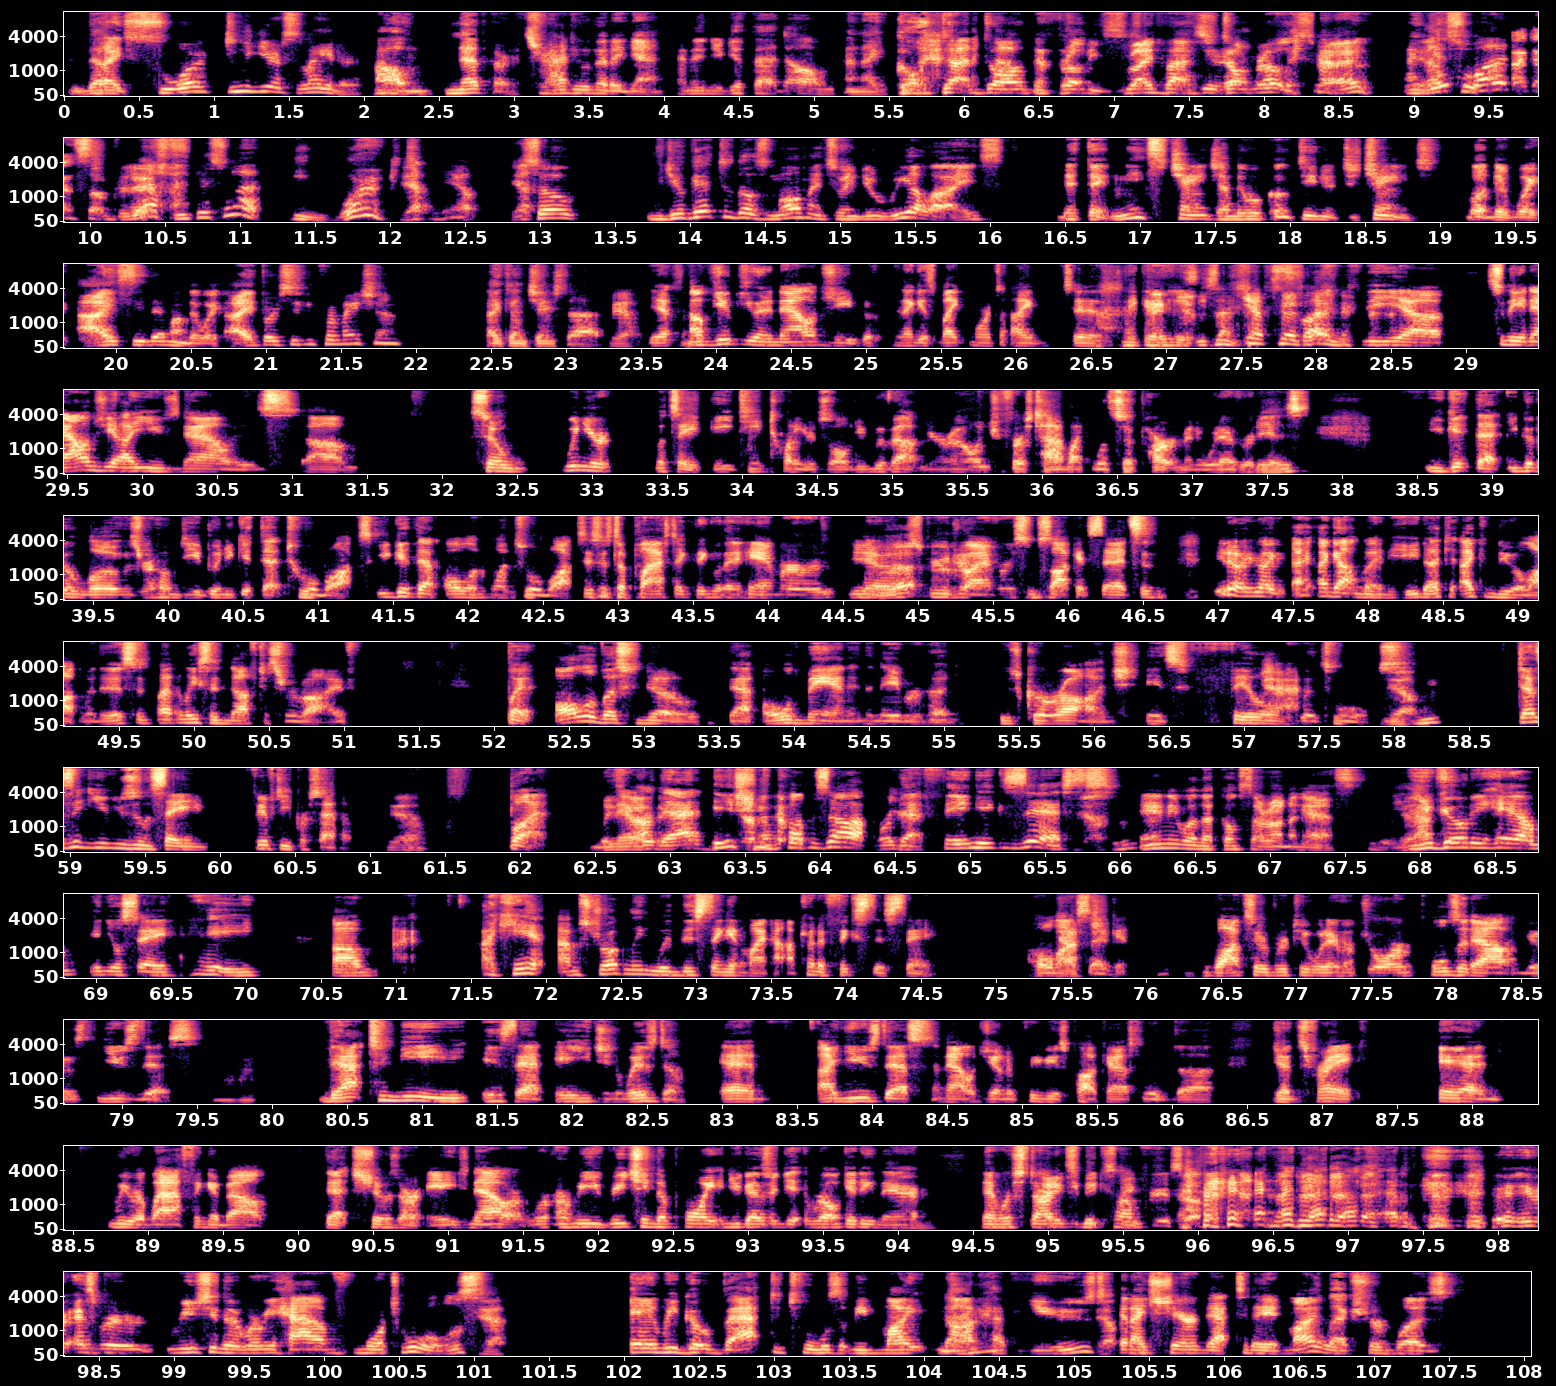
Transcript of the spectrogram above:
That I swore two years later, I'll never try to do that again. And then you get that dog. And I got that dog and brought me right back to Tom Rose, right? And Yeah. guess what? I got something for Yeah, this. and guess what? It worked. Yep. Yep. Yep. So you get to those moments when you realize the techniques change and they will continue to change. But the way I see them and the way I perceive information, I can change that. Yeah. I'll give you an analogy, but then I guess Mike more time to think of this. But the uh, so the analogy I use now is um, so when you're let's say 18, 20 years old, you move out on your own, your first time, like with an apartment or whatever it is. You get that, you go to Lowe's or Home Depot and you get that toolbox. You get that all in one toolbox. It's just a plastic thing with a hammer, you know, Yeah. screwdriver, some socket sets. And, you know, you're like, I, I got what I need. I can, I can do a lot with this, at least enough to survive. But all of us know that old man in the neighborhood whose garage is filled Yeah. with tools. Yeah. Doesn't usually say 50% of them. Yeah. But whenever that issue comes up or that thing exists, Anyone that comes around and asks, you go to him and you'll say, Hey, um, I- I can't, I'm struggling with this thing in my house. I'm trying to fix this thing. Hold on a second. Walks over to whatever drawer, pulls it out and goes, use this. Mhm. That to me is that age and wisdom. And I used this analogy on a previous podcast with uh, Jens Frank, and we were laughing about that shows our age now. Are, are we reaching the point, and you guys are getting, we're all getting there, that we're starting to Speak- speak become for yourself. as we're reaching the where we have more tools. Yeah. And we go back to tools that we might not have used. Yep. And I shared that today in my lecture was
